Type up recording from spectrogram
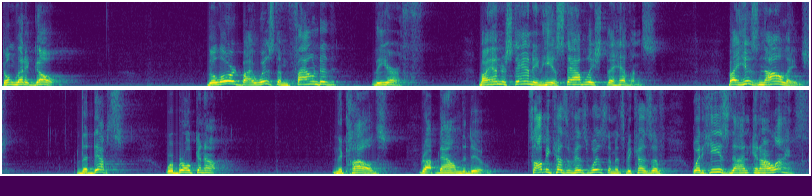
Don't let it go. The Lord, by wisdom, founded the earth. By understanding, he established the heavens. By his knowledge, the depths were broken up, and the clouds dropped down the dew. It's all because of his wisdom, it's because of what he's done in our lives.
